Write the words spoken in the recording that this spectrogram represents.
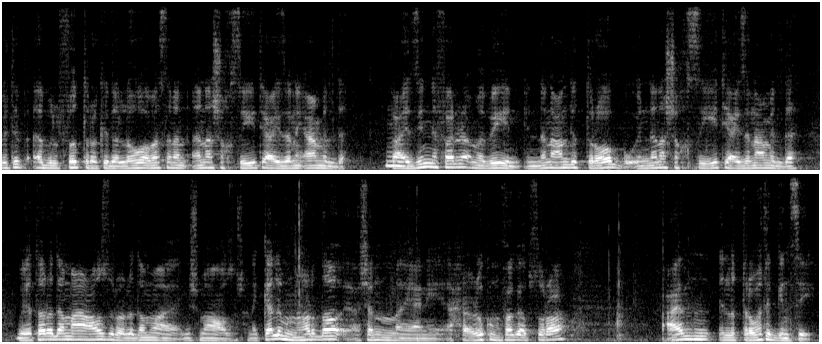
بتبقى بالفطرة كده اللي هو مثلا أنا شخصيتي عايزاني أعمل ده. فعايزين نفرق ما بين إن أنا عندي اضطراب وإن أنا شخصيتي عايزاني أعمل ده. ويا ترى ده معاه عذر ولا ده مع مش معاه عذر؟ هنتكلم النهارده عشان ما يعني احرق لكم مفاجأة بسرعة عن الاضطرابات الجنسية.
